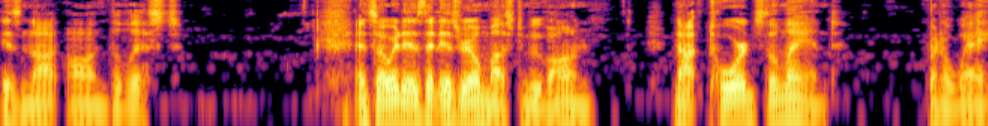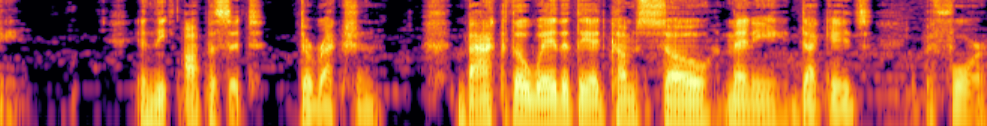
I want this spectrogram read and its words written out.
is not on the list. And so it is that Israel must move on, not towards the land, but away, in the opposite direction, back the way that they had come so many decades before,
